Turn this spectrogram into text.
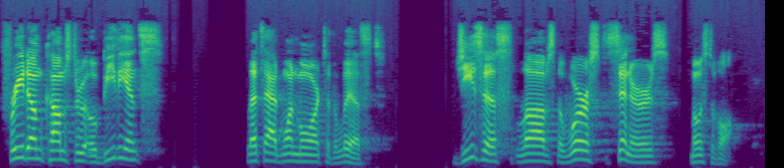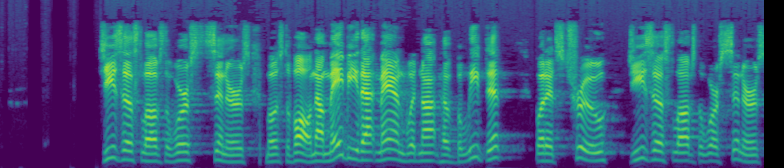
Freedom comes through obedience. Let's add one more to the list. Jesus loves the worst sinners most of all. Jesus loves the worst sinners most of all. Now, maybe that man would not have believed it, but it's true. Jesus loves the worst sinners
